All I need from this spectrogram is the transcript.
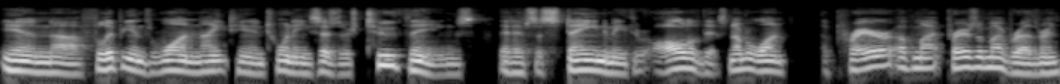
in uh, Philippians 1, 19 and 20. He says, There's two things that have sustained me through all of this. Number one, the prayer of my prayers of my brethren,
